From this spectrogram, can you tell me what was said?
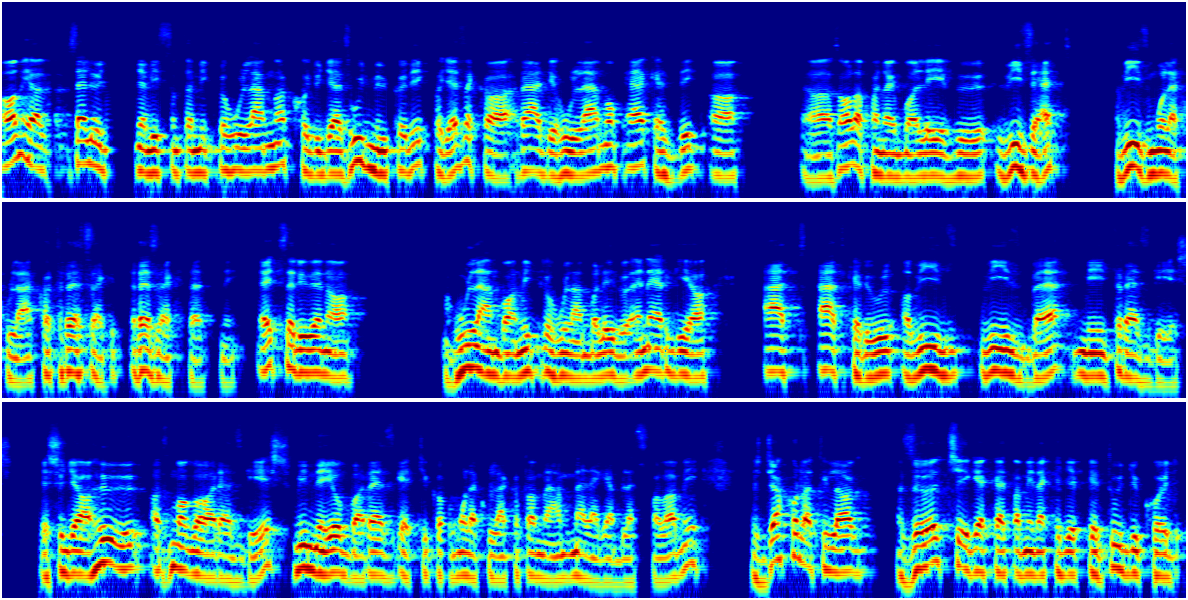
Ami az előnye viszont a mikrohullámnak, hogy ugye ez úgy működik, hogy ezek a rádióhullámok elkezdik a, az alapanyagban lévő vizet, a vízmolekulákat rezeg, rezegtetni. Egyszerűen a hullámban, mikrohullámban lévő energia át, átkerül a víz, vízbe, mint rezgés. És ugye a hő az maga a rezgés, minél jobban rezgetjük a molekulákat, annál melegebb lesz valami, és gyakorlatilag a zöldségeket, aminek egyébként tudjuk, hogy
